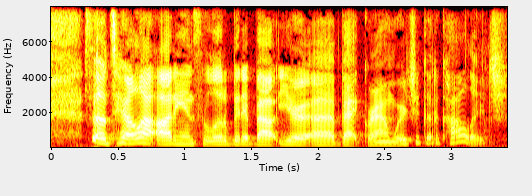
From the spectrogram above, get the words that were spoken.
so, tell our audience a little bit about your uh, background. Where'd you go to college?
